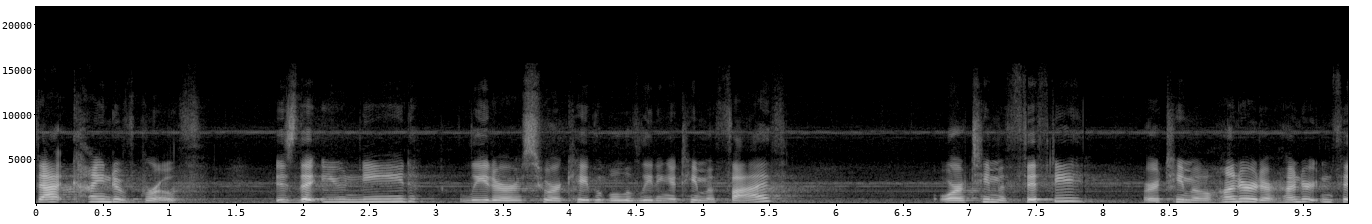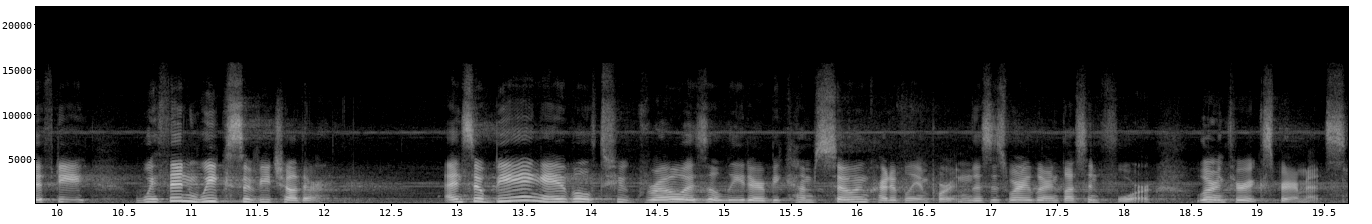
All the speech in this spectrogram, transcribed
that kind of growth is that you need leaders who are capable of leading a team of five or a team of 50 or a team of 100 or 150 within weeks of each other. And so being able to grow as a leader becomes so incredibly important. This is where I learned lesson four, learn through experiments.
